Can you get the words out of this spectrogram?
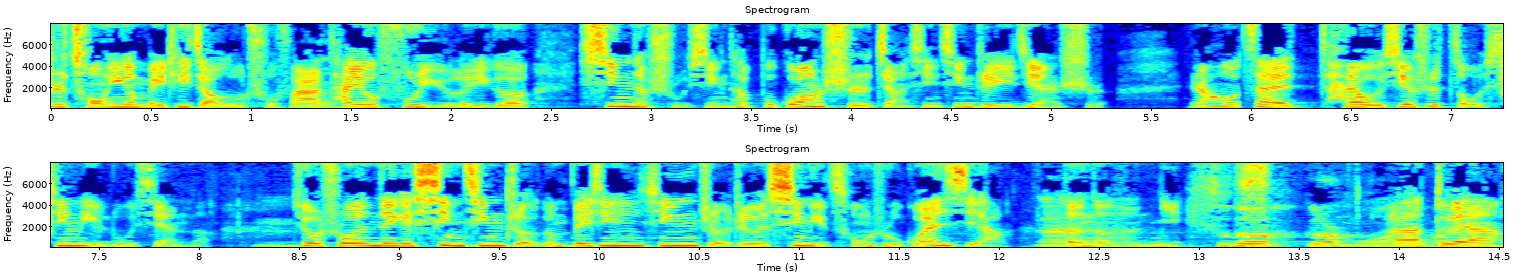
是从一个媒体角度出发，它又赋予了一个新的属性，它不光是讲性侵这一件事。然后再还有一些是走心理路线的，就是说那个性侵者跟被性侵者这个心理从属关系啊，等等的。你斯德哥尔摩啊，对啊，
